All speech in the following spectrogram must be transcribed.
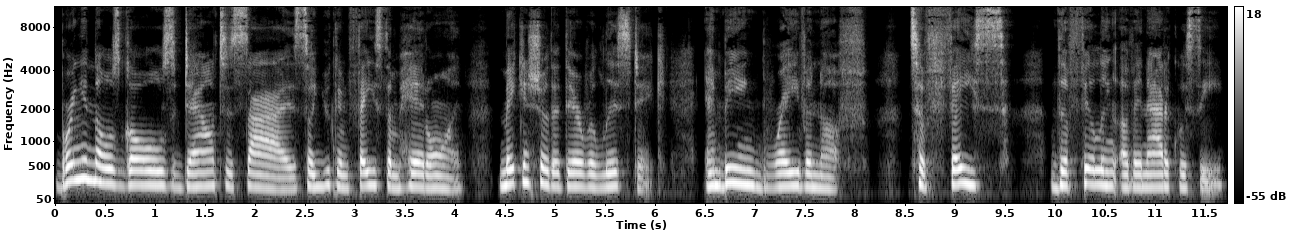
bringing those goals down to size so you can face them head on, making sure that they're realistic, and being brave enough to face the feeling of inadequacy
